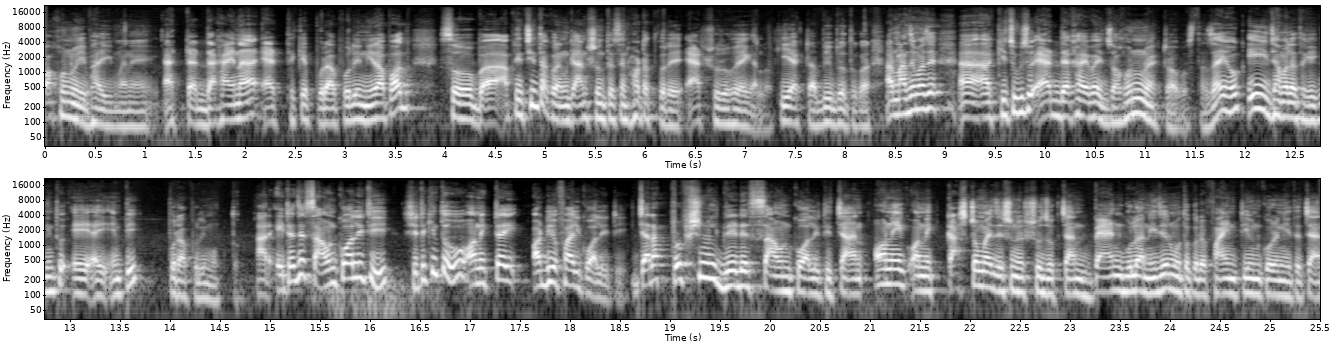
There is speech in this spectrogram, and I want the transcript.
কখনোই ভাই মানে অ্যাডট্যাড দেখায় না, অ্যাড থেকে পুরাপুরি নিরাপদ। সো আপনি চিন্তা করেন, গান শুনতেছেন, হঠাৎ করে অ্যাড শুরু হয়ে গেল, কি একটা বিব্রতকর। আর মাঝে মাঝে কিছু কিছু অ্যাড দেখায় ভাই, জঘন্য একটা অবস্থা। যাই হোক, এই ঝামেলা থেকে কিন্তু এআই এমপি পুরাপুরি মুক্ত। আর এটা যে সাউন্ড কোয়ালিটি সেটা কিন্তু অনেকটাই অডিও ফাইল কোয়ালিটি যারা প্রফেশনাল গ্রেডের সাউন্ড কোয়ালিটি চান, অনেক অনেক কাস্টমাইজেশনের সুযোগ চান ব্যান্ডগুলো নিজের মতো করে ফাইন টিউন করে নিতে চান,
